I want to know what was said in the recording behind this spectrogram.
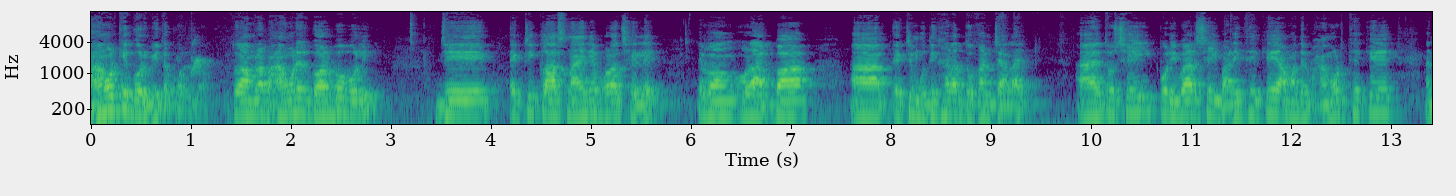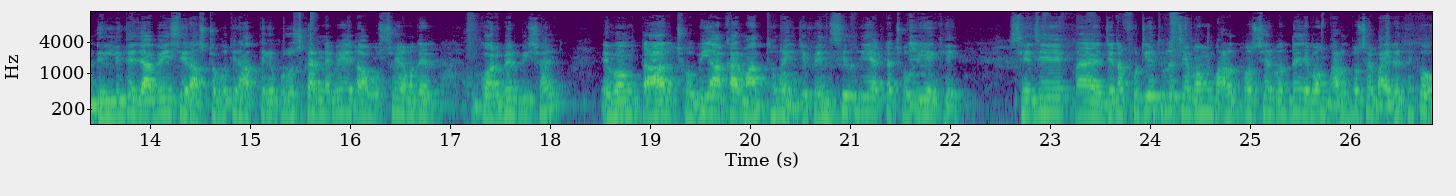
ভাঙড়কে গর্বিত করল। তো আমরা ভাঙড়ের গর্ব বলি যে একটি ক্লাস নাইনে পড়া ছেলে এবং ওর আব্বা একটি মুদিখানার দোকান চালায়। তো সেই পরিবার সেই বাড়ি থেকে, আমাদের ভাঙড় থেকে দিল্লিতে যাবে, সে রাষ্ট্রপতির হাত থেকে পুরস্কার নেবে, এটা অবশ্যই আমাদের গর্বের বিষয়। এবং তার ছবি আঁকার মাধ্যমে যে পেন্সিল দিয়ে একটা ছবি এঁকে, সে যে যেটা ফুটিয়ে তুলেছে এবং ভারতবর্ষের মধ্যে এবং ভারতবর্ষের বাইরে থেকেও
